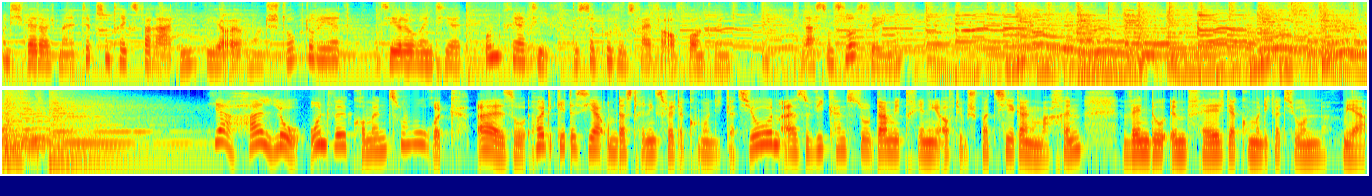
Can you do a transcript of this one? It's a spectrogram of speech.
und ich werde euch meine Tipps und Tricks verraten, wie ihr euren Hund strukturiert, zielorientiert und kreativ bis zur Prüfungsreife aufbauen könnt. Lasst uns loslegen! Ja, hallo und willkommen zurück. Also, heute geht es ja um das Trainingsfeld der Kommunikation. Also, wie kannst du damit Training auf dem Spaziergang machen, wenn du im Feld der Kommunikation mehr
